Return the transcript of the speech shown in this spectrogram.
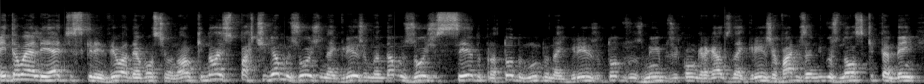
Então a Eliette escreveu a devocional que nós partilhamos hoje na igreja, mandamos hoje cedo para todo mundo na igreja, todos os membros e congregados da igreja, vários amigos nossos que também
